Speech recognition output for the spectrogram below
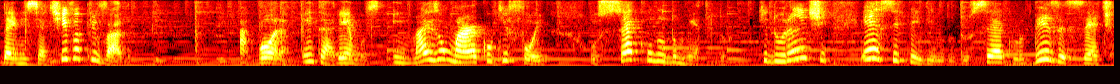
da iniciativa privada. Agora entraremos em mais um marco que foi o século do método, que durante esse período do século 17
